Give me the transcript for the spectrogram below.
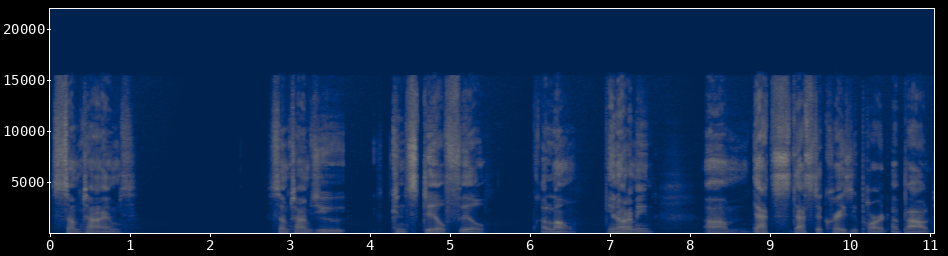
sometimes sometimes you can still feel alone you know what i mean um, that's that's the crazy part about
